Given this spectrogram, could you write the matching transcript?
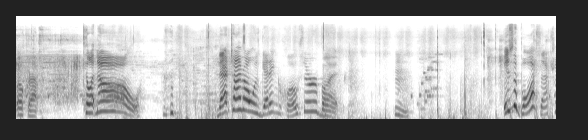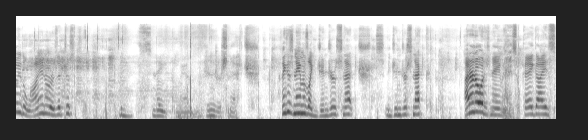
Oh crap. Kill it. No! that time I was getting closer, but hmm. Is the boss actually the lion, or is it just the snake, man? Ginger Snitch. I think his name is like Ginger Snatch. Ginger Snack. I don't know what his name is, okay, guys?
